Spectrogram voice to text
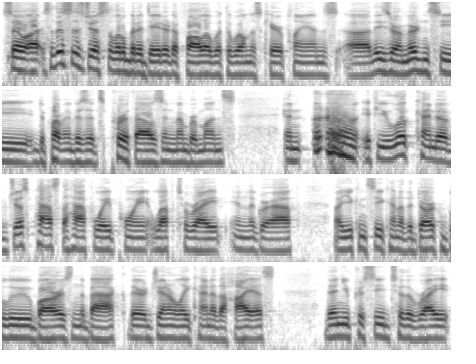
So, uh, so this is just a little bit of data to follow with the wellness care plans. Uh, these are emergency department visits per thousand member months. And if you look kind of just past the halfway point, left to right in the graph, uh, you can see kind of the dark blue bars in the back. They're generally kind of the highest. Then you proceed to the right,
